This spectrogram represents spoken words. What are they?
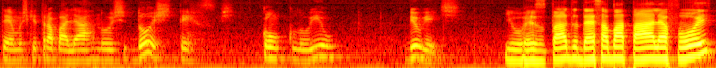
temos que trabalhar nos dois terços. Concluiu Bill Gates. E o resultado dessa batalha foi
